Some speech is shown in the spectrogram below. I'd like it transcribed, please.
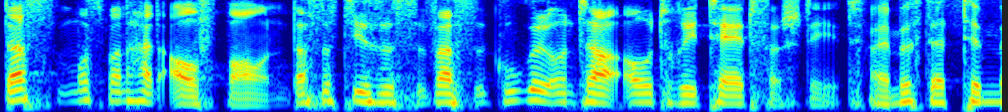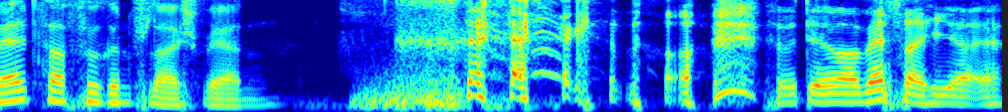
das muss man halt aufbauen. Das ist dieses, was Google unter Autorität versteht. Er müsste der Tim Melzer für Rindfleisch werden. genau. Wird ja immer besser hier.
